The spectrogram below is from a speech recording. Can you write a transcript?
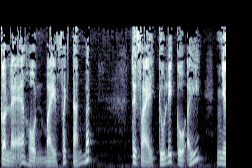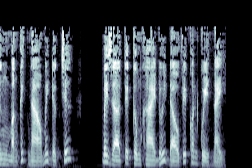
Có lẽ hồn bay phách tán mất. Tôi phải cứu lấy cô ấy, nhưng bằng cách nào mới được chứ? Bây giờ tôi công khai đối đầu với con quỷ này.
